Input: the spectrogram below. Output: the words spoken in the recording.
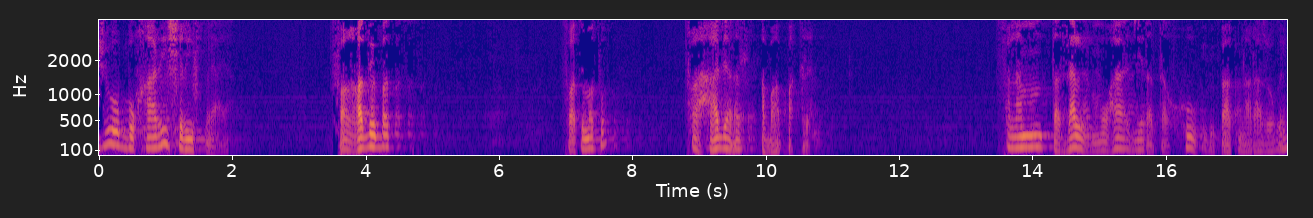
جو بخاری شریف میں آیا فغضبت فاطمہ تو ابا بکر۔ فلم تزل مہاجرت بی پاک ناراض ہو گئی۔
